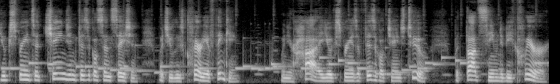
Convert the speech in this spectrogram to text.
you experience a change in physical sensation but you lose clarity of thinking. When you're high, you experience a physical change too, but thoughts seem to be clearer.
